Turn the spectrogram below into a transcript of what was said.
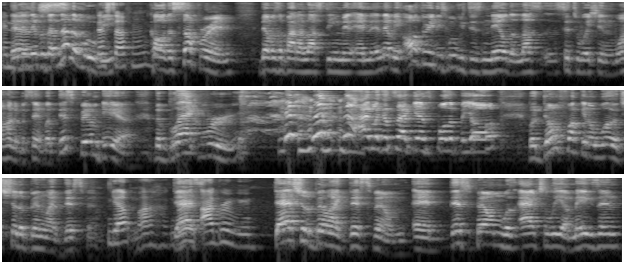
And And then there was another movie The called The Suffering that was about a lust demon. And, and I mean, all three of these movies just nailed the lust situation 100%. But this film here, The Black Room, I, like I said, I can't spoil it for y'all. But Don't Fuck in the Woods should have been like this film. Yep, I, That's- I agree with you. That should have been like this film. And this film was actually amazing.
